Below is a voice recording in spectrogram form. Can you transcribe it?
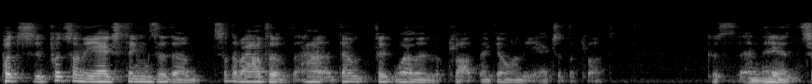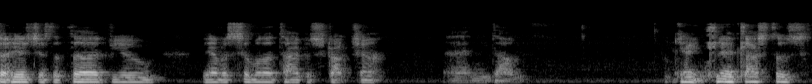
puts it puts on the edge things that are sort of out of, don't fit well in the plot. They go on the edge of the plot. Because and here, so here's just a third view. We have a similar type of structure, and um, again, clear clusters,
